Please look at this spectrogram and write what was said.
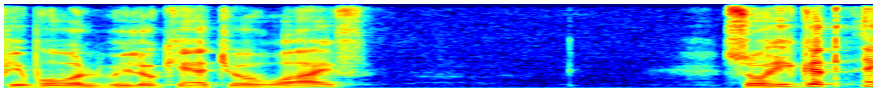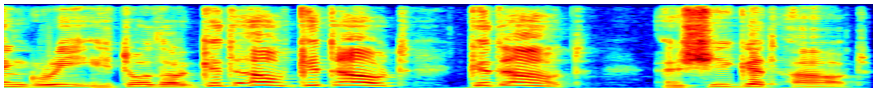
people will be looking at your wife. So he got angry. He told her, get out, get out, get out. And she get out.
